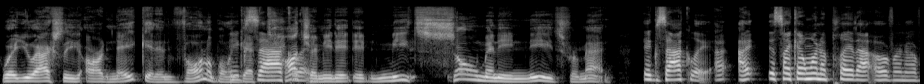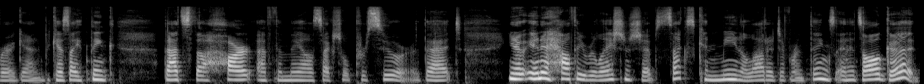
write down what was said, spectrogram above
where you actually are naked and vulnerable and exactly. get touched. I mean, it, it meets so many needs for men. Exactly. I, I, it's like I want to play that over and over again because I think that's the heart of the male sexual pursuer. That, you know, in a healthy relationship, sex can mean a lot of different things and it's all good.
